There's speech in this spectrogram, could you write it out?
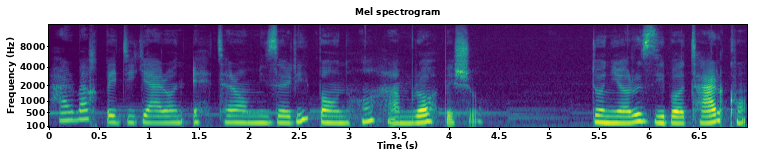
هر وقت به دیگران احترام می‌ذاری با اونها همراه بشو. دنیا رو زیباتر کن.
